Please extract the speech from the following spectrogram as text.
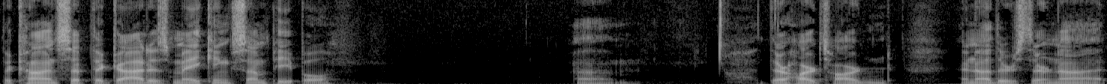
the concept that God is making some people um, their hearts hardened and others they're not.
